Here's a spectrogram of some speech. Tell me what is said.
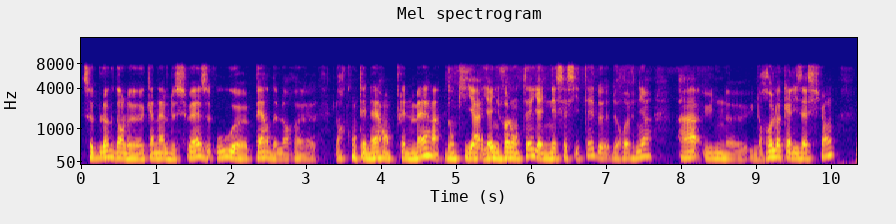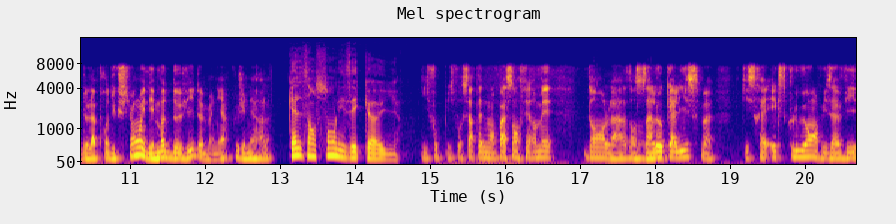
se bloquent dans le canal de Suez ou euh, perdent leur container en pleine mer. Donc il y, a, il y, a, une volonté, il y a une nécessité de, revenir à une, une relocalisation de la production et des modes de vie de manière plus générale. Quels en sont les écueils? Il ne faut, il faut certainement pas s'enfermer dans, la, dans un localisme qui serait excluant vis-à-vis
